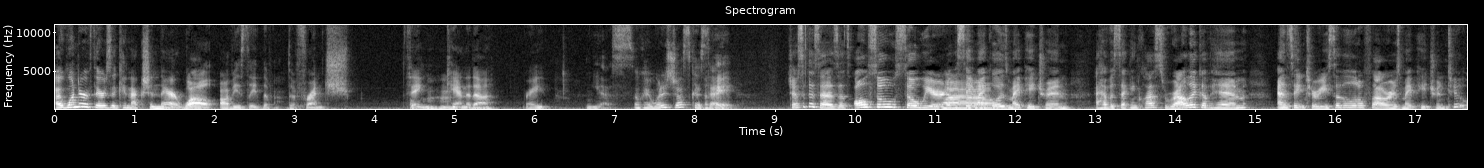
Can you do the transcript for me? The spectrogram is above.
I wonder if there's a connection there. Well, obviously the the French thing, mm-hmm. Canada, right? Yes. Okay, what does Jessica say? Okay. Jessica says, That's also so weird. Wow. St. Michael is my patron. I have a second class relic of him and St. Teresa the Little Flower is my patron too.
